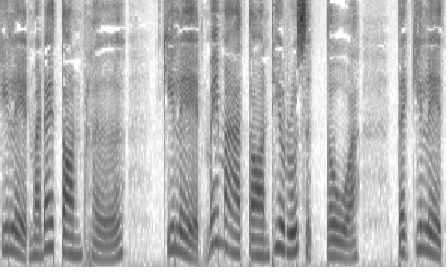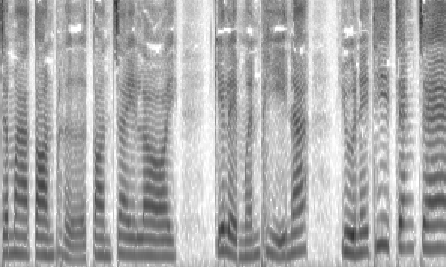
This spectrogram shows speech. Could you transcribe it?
กิเลสมาได้ตอนเผลอ กิเลสไม่มาตอนที่รู้สึกตัว แต่กิเลสจะมาตอนเผลอตอนใจลอย กิเลสเหมือนผีนะ อยู่ในที่แจ้งแจ้ง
